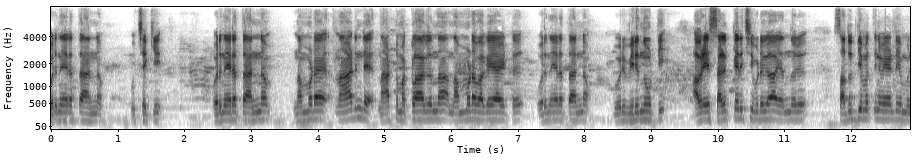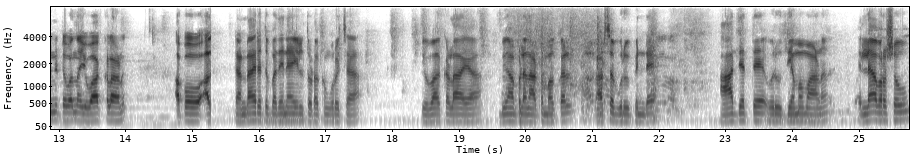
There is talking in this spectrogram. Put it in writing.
ഒരു നേരത്തെ അന്നം ഉച്ചയ്ക്ക് ഒരു നേരത്തെ അന്നം നമ്മുടെ നാടിന്റെ നാട്ടുമക്കളാകുന്ന നമ്മുടെ വകയായിട്ട് ഒരു നേരത്തെ അന്നം ഒരു വിരുന്നൂട്ടി അവരെ സൽക്കരിച്ച് വിടുക എന്നൊരു സതുദ്യമത്തിന് വേണ്ടി മുന്നിട്ട് വന്ന യുവാക്കളാണ്. അപ്പോൾ അത് രണ്ടായിരത്തി പതിനേഴിൽ തുടക്കം കുറിച്ച യുവാക്കളായ ഭീമാപ്പള്ളി നാട്ടുമക്കൾ വാട്സപ്പ് ഗ്രൂപ്പിന്റെ ആദ്യത്തെ ഒരു ഉദ്യമമാണ്. എല്ലാ വർഷവും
